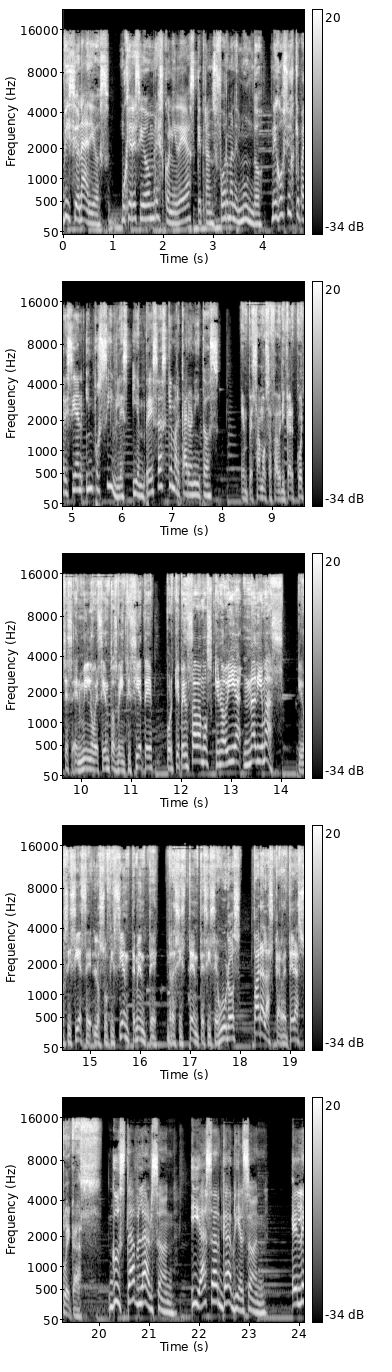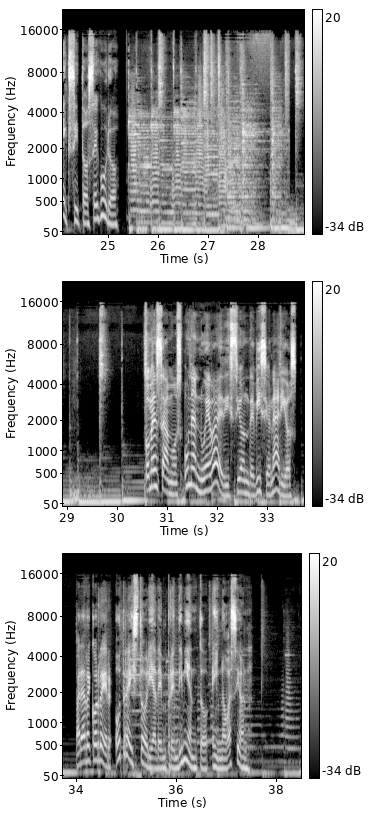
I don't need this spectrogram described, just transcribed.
Visionarios. Mujeres y hombres con ideas que transforman el mundo, negocios que parecían imposibles y empresas que marcaron hitos. Empezamos a fabricar coches en 1927 porque pensábamos que no había nadie más que los hiciese lo suficientemente resistentes y seguros para las carreteras suecas. Gustav Larsson y Azar Gabrielsson. El éxito seguro. Comenzamos una nueva edición de Visionarios para recorrer otra historia de emprendimiento e innovación.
